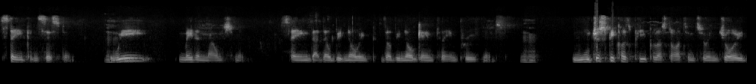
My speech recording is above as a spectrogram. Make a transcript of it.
staying consistent. Mm-hmm. We made an announcement saying that there'll be no there'll be no gameplay improvements. Mm-hmm. Just because people are starting to enjoy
